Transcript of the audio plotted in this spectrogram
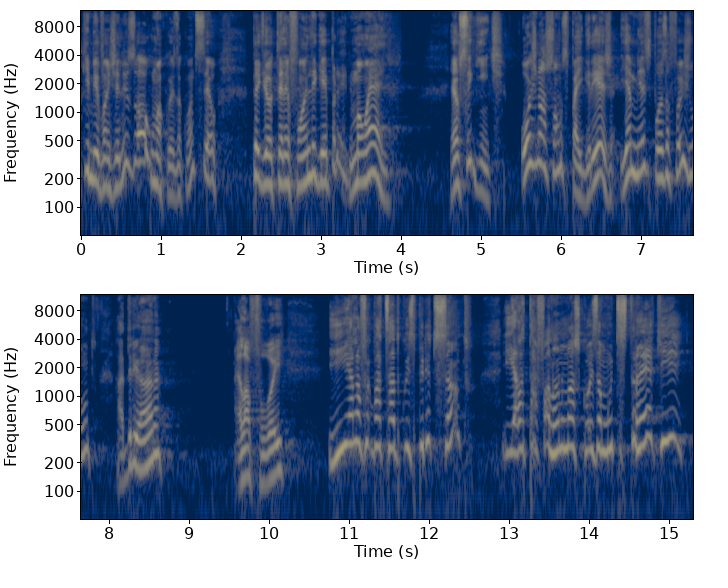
que me evangelizou, alguma coisa aconteceu. Peguei o telefone e liguei para ele: irmão Hélio, é o seguinte, hoje nós fomos para a igreja e a minha esposa foi junto, a Adriana, ela foi e ela foi batizada com o Espírito Santo. E ela está falando umas coisas muito estranhas aqui.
